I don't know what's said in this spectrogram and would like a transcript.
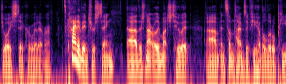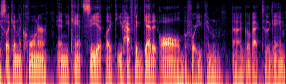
joystick or whatever. It's kind of interesting. Uh, there's not really much to it. Um, and sometimes if you have a little piece like in the corner and you can't see it, like you have to get it all before you can uh, go back to the game.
